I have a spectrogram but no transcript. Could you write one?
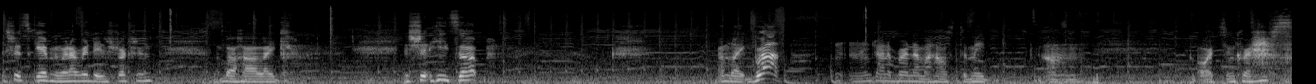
this shit scared me when I read the instructions about how like the shit heats up. I'm like, bruh, mm-mm, I'm trying to burn down my house to make um, arts and crafts.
